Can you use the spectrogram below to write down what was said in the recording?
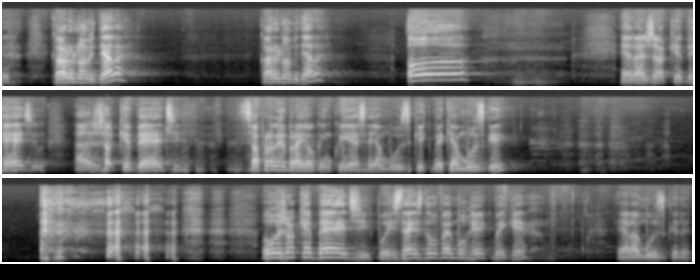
qual era o nome dela? Qual era o nome dela? O era a Joquebede, a Joquebede, só para lembrar, alguém conhece aí a música, como é que é a música? Ô Joquebede, Moisés não vai morrer, como é que é? Era a música, né?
